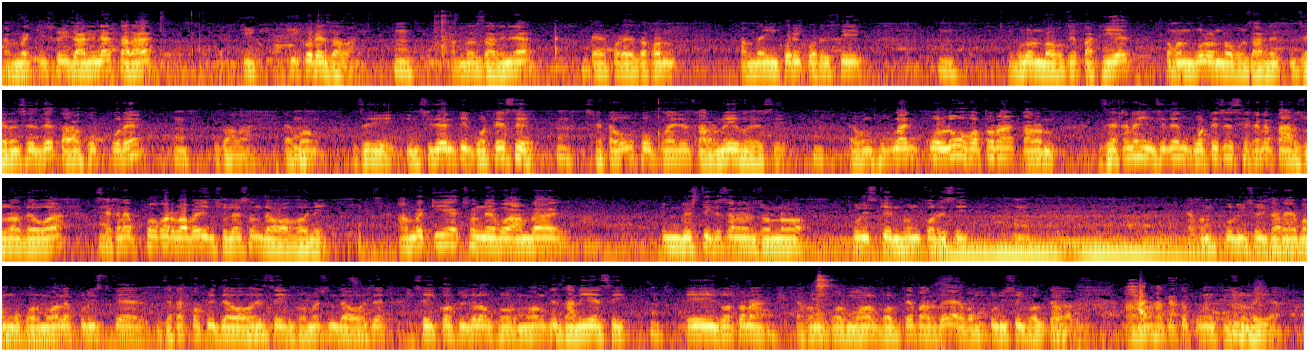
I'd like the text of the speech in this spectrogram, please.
আমরা কিছুই জানি না তারা কি কি করে জ্বালান আমরা জানি না। এরপরে যখন আমরা ইনকোয়ারি করেছি বুলন বাবুকে পাঠিয়ে তখন বুলন বাবু জানে জেনেছে যে তারা হুক করে হুম, জ্বালায় এবং যে ইনসিডেন্টটি ঘটেছে সেটাও হুক লাইনের কারণেই হয়েছে। এবং হুক লাইন করলেও হতো না, কারণ যেখানে ইনসিডেন্ট ঘটেছে, সেখানে তার জোড়া দেওয়া, সেখানে প্রপার ভাবে ইনসুলেশন দেওয়া হয়নি। আমরা কি অ্যাকশন নেব? আমরা ইনভেস্টিগেশনের জন্য পুলিশকে ইনফর্ম করেছি। এখন পুলিশই জানে এবং উপর মহলে পুলিশকে যেটা কপি দেওয়া হয়েছে ইনফরমেশন দেওয়া হয়েছে, সেই কপিগুলো উপর মহলকে জানিয়েছি। এই ঘটনা এখন উপর মহল বলতে পারবে এবং পুলিশই বলতে পারবে। আমার হাতে তো কোনো কিছু নেই আর।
